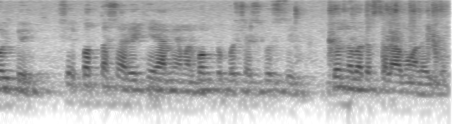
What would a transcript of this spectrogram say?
ঘটবে। সে প্রত্যাশা রেখে আমি আমার বক্তব্য শেষ করছি। ধন্যবাদ, আসসালামু আলাইকুম।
